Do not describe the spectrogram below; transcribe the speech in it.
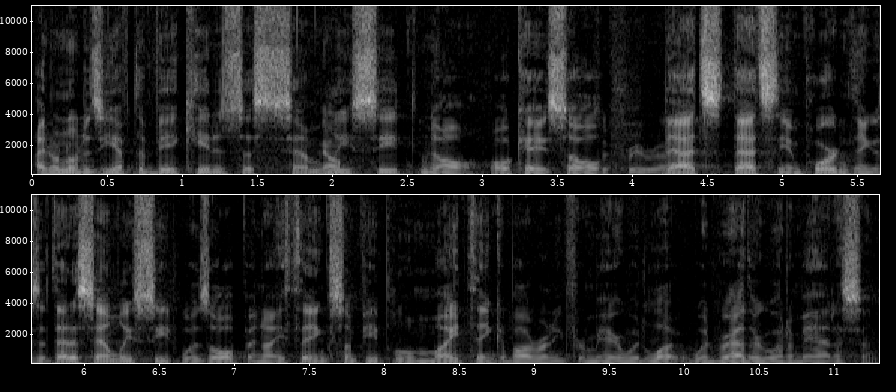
I don't know, does he have to vacate his assembly No. seat? No. Okay, so It's a free ride. that's, that's the important thing, is if that assembly seat was open, I think some people who might think about running for mayor would, lo- would rather go to Madison.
